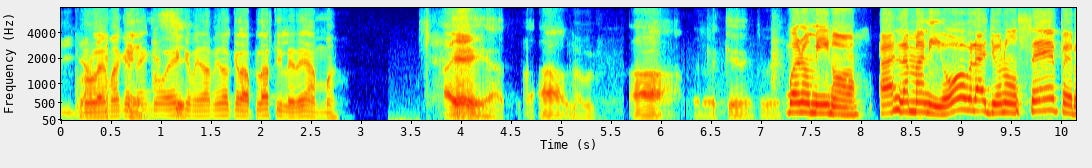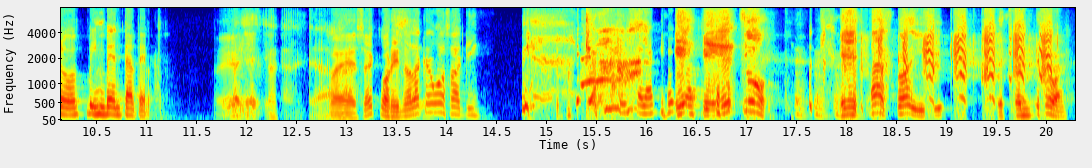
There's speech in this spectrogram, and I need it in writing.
El problema que tengo es Sí. que me da miedo que la aplaste y le dé asma. Ay, ay, ay, diablo. Ah, pero es que. pero- Bueno, mijo, haz la maniobra, yo no sé, pero invéntatela. ay, ay, ay, ay. Pues es corriendo la Kawasaki. ¿Qué es eso?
